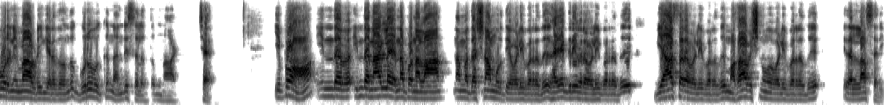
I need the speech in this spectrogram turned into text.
பூர்ணிமா அப்படிங்கிறது வந்து குருவுக்கு நன்றி செலுத்தும் நாள். சரி இப்போ இந்த இந்த நாள்ல என்ன பண்ணலாம்? நம்ம தட்சிணாமூர்த்தியை வழிபடுறது ஹயக்ரீவரை வழிபடுறது வியாசரை வழிபடுறது மகாவிஷ்ணுவை வழிபடுறது இதெல்லாம் சரி.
